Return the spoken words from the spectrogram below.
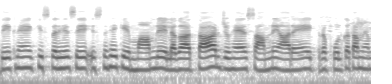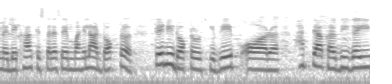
देख रहे हैं किस तरह से, इस तरह के मामले लगातार जो हैं सामने आ रहे हैं। एक तरफ़ कोलकाता में हमने देखा किस तरह से महिला डॉक्टर, ट्रेनी डॉक्टर उसकी रेप और हत्या कर दी गई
